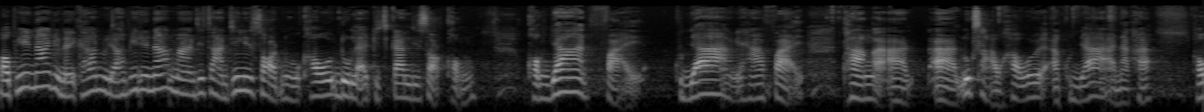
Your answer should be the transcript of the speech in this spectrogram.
บอกพี่หน้าอยู่ไหนคะหนูอยากให้พี่ดีน่ามาอธิษฐานที่รีสอร์ทหนูเขาดูแลกิจการรีสอร์ทของของญาติฝ่ายคุณย่าไงฮะฝ่ายทางอ่าอ่าลูกสาวเขาอ่าคุณย่านะคะเขา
